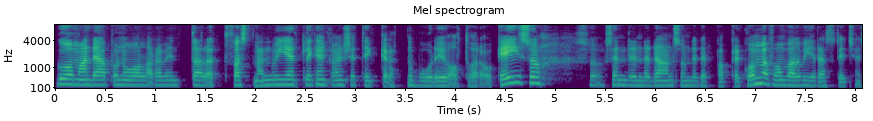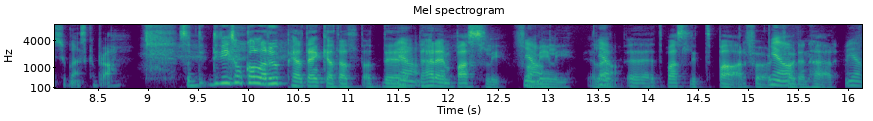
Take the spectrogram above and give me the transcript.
går man där på nålar och väntar. Att fast man nu egentligen kanske tänker att nu borde ju allt vara okej så, så sen den där dagen som det där pappret kommer från Valvira så det känns ju ganska bra. Så de, liksom kollar upp helt enkelt att, att det, Ja. det här är en passlig familj. Eller Ja. ett, ett passligt par för, Ja. för den här, Ja.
